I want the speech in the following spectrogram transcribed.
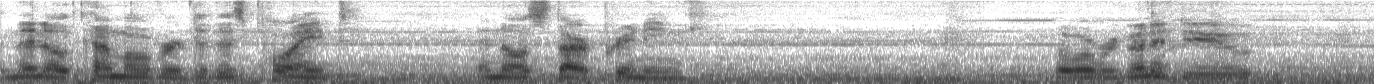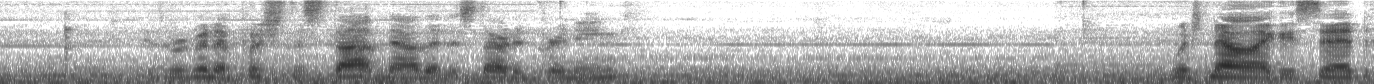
and then it'll come over to this point and they'll start printing. But what we're going to do is we're going to push the stop now that it started printing. Which now, like I said,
